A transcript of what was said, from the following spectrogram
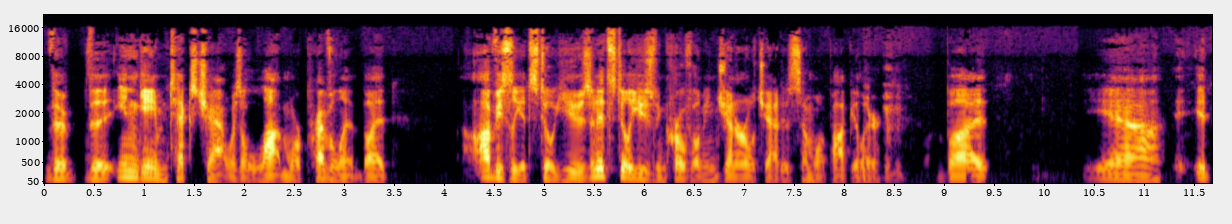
the the in-game text chat was a lot more prevalent, but obviously it's still used, and it's still used in Crowfall. I mean, general chat is somewhat popular, Mhm. but yeah, it.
